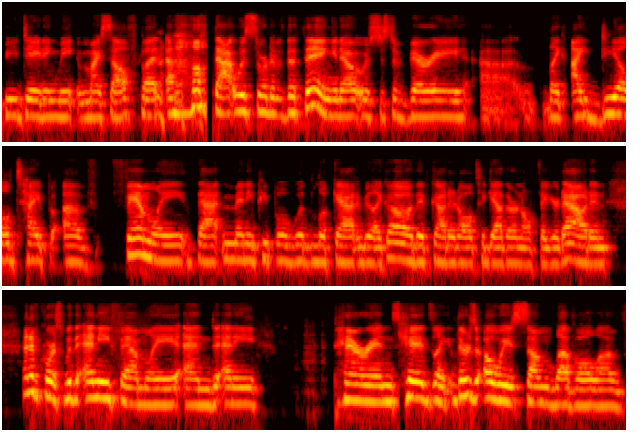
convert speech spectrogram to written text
be dating me myself, but uh, that was sort of the thing. You know, it was just a very uh, like ideal type of family that many people would look at and be like, oh, they've got it all together and all figured out. And and of course, with any family and any parents, kids, like there's always some level of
